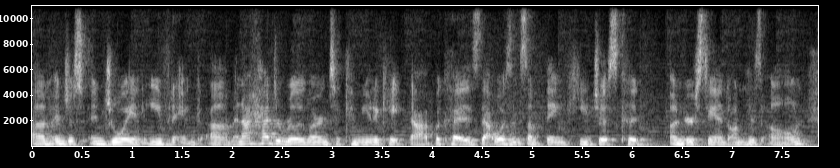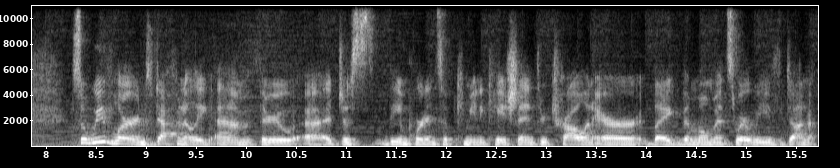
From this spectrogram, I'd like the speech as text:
um, and just enjoy an evening. Um, and I had to really learn to communicate that because that wasn't something he just could understand on his own. So we've learned definitely um, through uh, just the importance of communication through trial and error, like the moments where we've done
